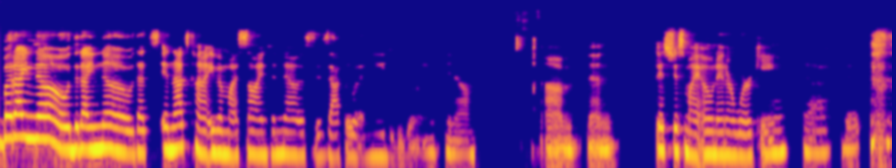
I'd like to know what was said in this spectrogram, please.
but I know that I know that's and that's kind of even my sign to know this is exactly what I need to be doing, you know. Um, and it's just my own inner working. Yeah, that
